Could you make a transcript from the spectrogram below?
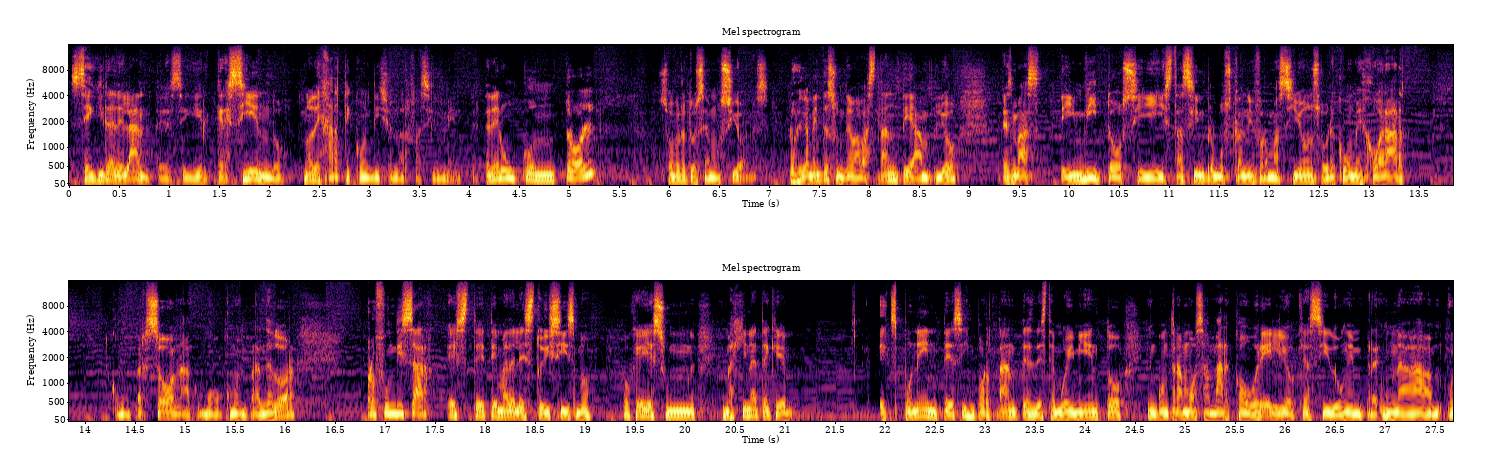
seguir adelante, seguir creciendo, no dejarte condicionar fácilmente, tener un control sobre tus emociones. Lógicamente es un tema bastante amplio. Es más, te invito, si estás siempre buscando información sobre cómo mejorar como persona, como, como emprendedor, profundizar este tema del estoicismo. ¿ok? Es un, imagínate que exponentes importantes de este movimiento encontramos a Marco Aurelio, que ha sido un,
